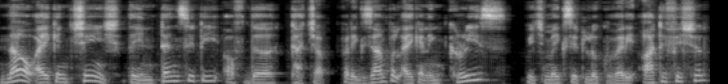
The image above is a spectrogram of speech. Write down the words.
now I can change the intensity of the touch up. For example, I can increase, which makes it look very artificial,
